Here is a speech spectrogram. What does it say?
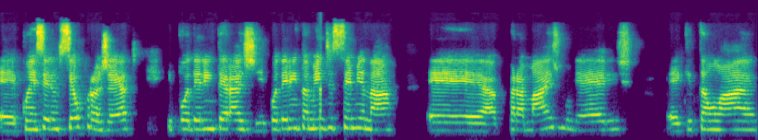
é, conhecerem o seu projeto e poderem interagir, poderem também disseminar é, para mais mulheres é, que estão lá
